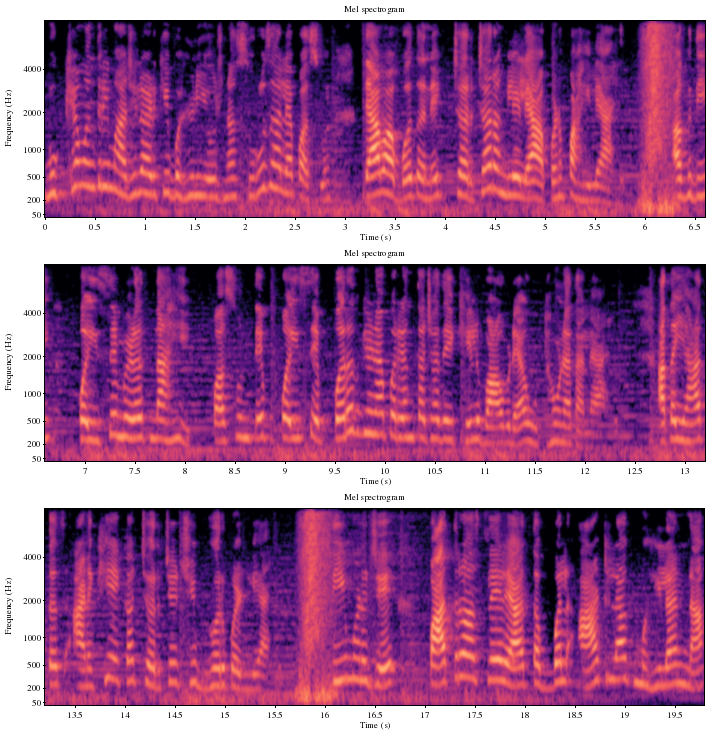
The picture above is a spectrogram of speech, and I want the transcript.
मुख्यमंत्री माझी लाडकी बहीण योजना सुरू झाल्यापासून त्याबाबत अनेक चर्चा रंगलेल्या आपण पाहिल्या आहेत. अगदी पैसे मिळत नाही पासून ते पैसे परत घेण्यापर्यंतच्या देखील वावड्या उठवण्यात आल्या आहेत. आता ह्यातच आणखी एका चर्चेची भर पडली आहे. ती म्हणजे पात्र असलेल्या तब्बल आठ लाख महिलांना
